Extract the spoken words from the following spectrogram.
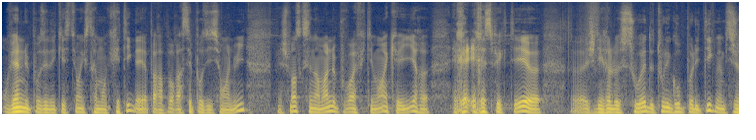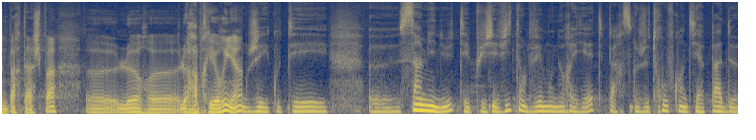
On vient de lui poser des questions extrêmement critique d'ailleurs par rapport à ses positions à lui. Mais je pense que c'est normal de pouvoir effectivement accueillir euh, et respecter, euh, euh, je dirais, le souhait de tous les groupes politiques, même si je ne partage pas leur, leur a priori. Hein. J'ai écouté cinq minutes et puis j'ai vite enlevé mon oreillette parce que je trouve quand il n'y a pas de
